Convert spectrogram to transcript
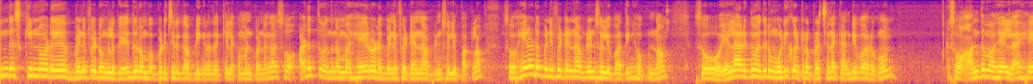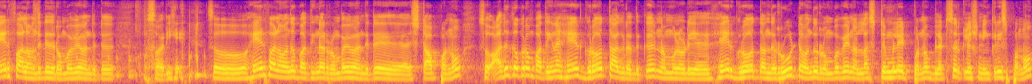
இந்த ஸ்கின்னோடைய பெனிஃபிட் உங்களுக்கு எது ரொம்ப பிடிச்சிருக்கு அப்படிங்கிறத கீழே கமெண்ட் பண்ணுங்கள் ஸோ அடுத்து வந்து நம்ம ஹேரோட பெனிஃபிட் என்ன அப்படின்னு சொல்லி பார்க்கலாம். ஸோ ஹேரோட பெனிஃபிட் என்ன அப்படின்னு சொல்லி பார்த்தீங்க அப்படின்னா ஸோ எல்லாருக்கும் வந்துட்டு முடி கொட்டுற பிரச்சனை கண்டிப்பாக இருக்கும். ஸோ அந்த வகையில் ஹேர் ஃபாலை வந்துட்டு இது ரொம்பவே வந்துட்டு சாரி ஸோ ஹேர் ஃபாலை வந்து பார்த்திங்கன்னா ரொம்பவே வந்துட்டு ஸ்டாப் பண்ணும். ஸோ அதுக்கப்புறம் பார்த்திங்கன்னா ஹேர் க்ரோத் ஆகிறதுக்கு நம்மளுடைய ஹேர் க்ரோத் அந்த ரூட்டை வந்து ரொம்பவே நல்லா ஸ்டிமுலேட் பண்ணும். ப்ளட் சர்க்குலேஷன் இன்க்ரீஸ் பண்ணும்.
